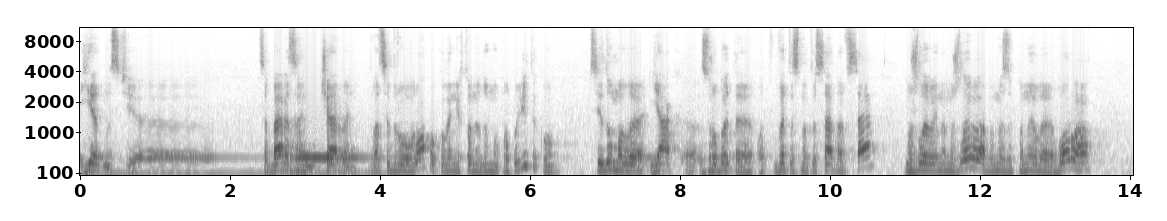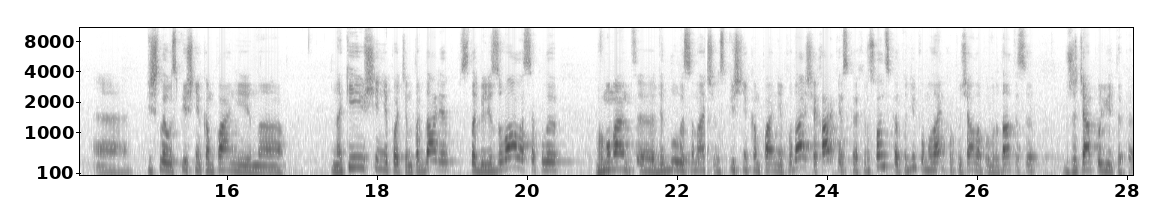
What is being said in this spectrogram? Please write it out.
єдності. Е, Це березень, червень 22-го року, коли ніхто не думав про політику. Всі думали, як е, зробити, от витиснути себе все, можливе і неможливе, аби ми зупинили ворога. Пішли успішні кампанії на, на Київщині, потім так далі. Стабілізувалося, коли в момент е, відбулися наші успішні кампанії подальші, Харківська, Херсонська, тоді помаленьку почала повертатися в життя політика.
